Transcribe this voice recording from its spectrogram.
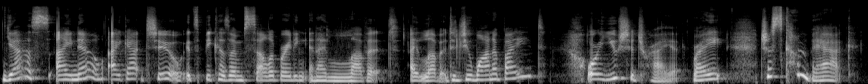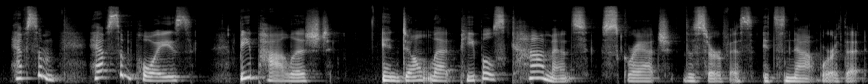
Yes, I know. I got two. It's because I'm celebrating and I love it. I love it. Did you want a bite? Or you should try it, right? Just come back. Have some have some poise. Be polished and don't let people's comments scratch the surface. It's not worth it.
